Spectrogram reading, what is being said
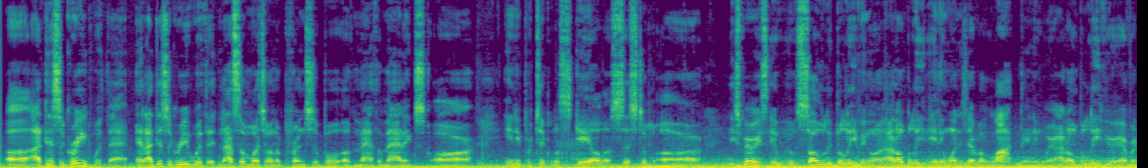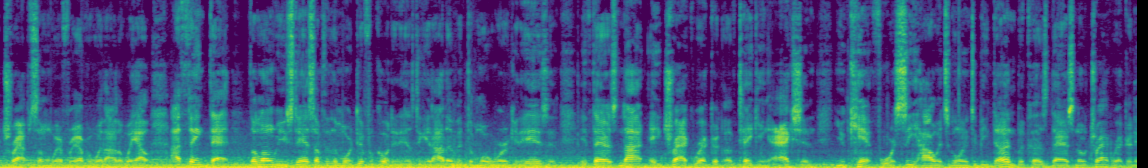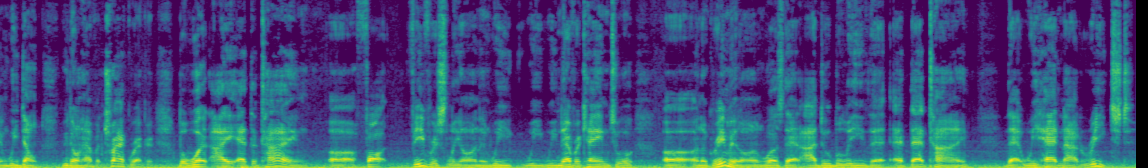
uh, I disagreed with that. And I disagreed with it not so much on the principle of mathematics or any particular scale or system or experience. It, was solely believing on, I don't believe anyone is ever locked anywhere. I don't believe you're ever trapped somewhere forever without a way out. I think that the longer you stay in something, the more difficult it is to get out of it, the more work it is. And if there's not a track record of taking action, you can't foresee how it's going to be done because there's no track record. And we don't, we don't have a track record. But what I, at the time, uh, fought feverishly on and we we we never came to a, uh, an agreement on was that I do believe that at that time that we had not reached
